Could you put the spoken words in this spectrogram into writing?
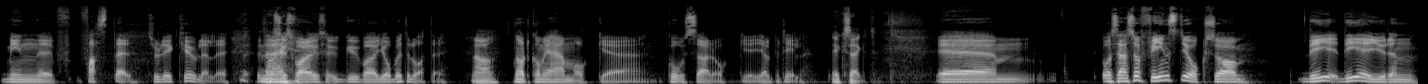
min eh, faster. Tror du det är kul eller? Utan Man ska svara, gud vad jobbigt det låter. ja, Snart kommer jag hem och eh, gosar och eh, hjälper till. exakt. Ehm, och sen så finns det ju också, det, det är ju den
